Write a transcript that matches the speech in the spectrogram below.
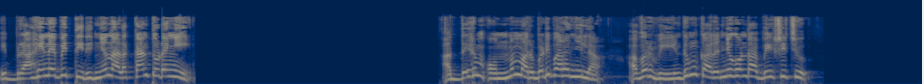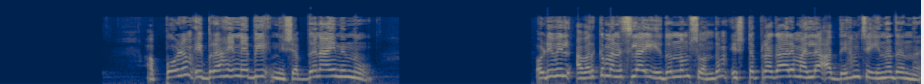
ഇബ്രാഹിം നബി തിരിഞ്ഞു നടക്കാൻ തുടങ്ങി. അദ്ദേഹം ഒന്നും മറുപടി പറഞ്ഞില്ല. അവർ വീണ്ടും കരഞ്ഞുകൊണ്ട് അപേക്ഷിച്ചു. അപ്പോഴും ഇബ്രാഹിം നബി നിശബ്ദനായി നിന്നു. ഒടുവിൽ അവർക്ക് മനസ്സിലായി ഇതൊന്നും സ്വന്തം ഇഷ്ടപ്രകാരമല്ല അദ്ദേഹം ചെയ്യുന്നതെന്ന്.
